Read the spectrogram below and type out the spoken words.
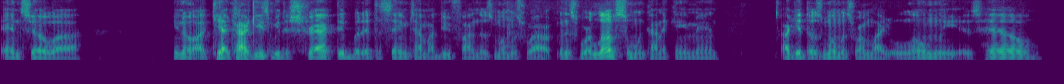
And so uh you know, it kind of keeps me distracted, but at the same time, I do find those moments where I, and it's where love someone kind of came in. I get those moments where I'm like lonely as hell,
